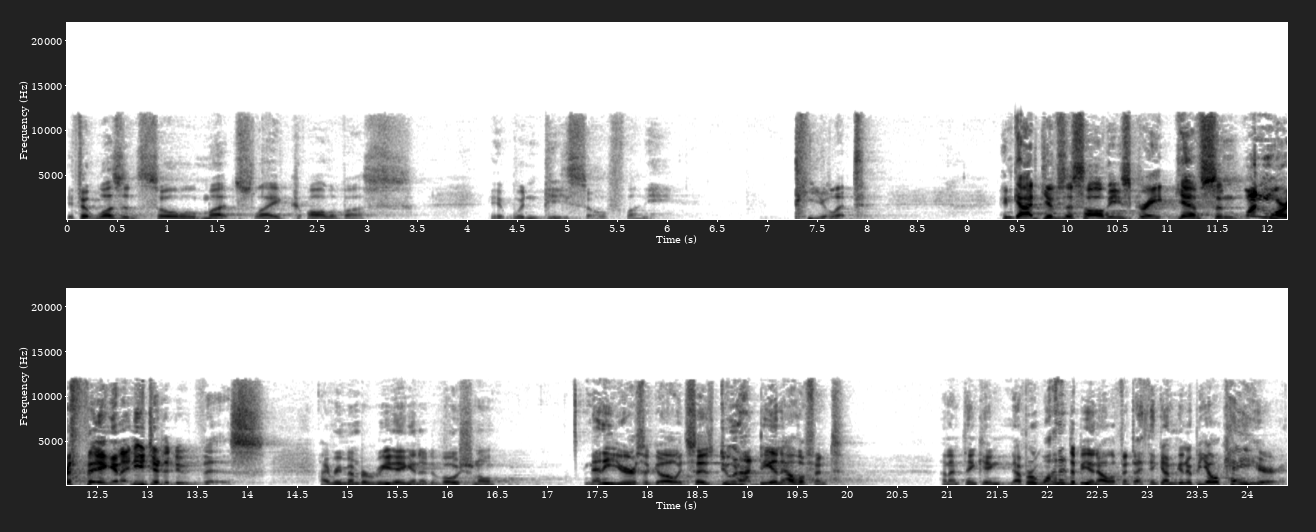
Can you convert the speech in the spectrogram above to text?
If it wasn't so much like all of us, it wouldn't be so funny. Peel it. And God gives us all these great gifts. And one more thing, and I need you to do this. I remember reading in a devotional many years ago, it says, Do not be an elephant. And I'm thinking, never wanted to be an elephant. I think I'm going to be okay here.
